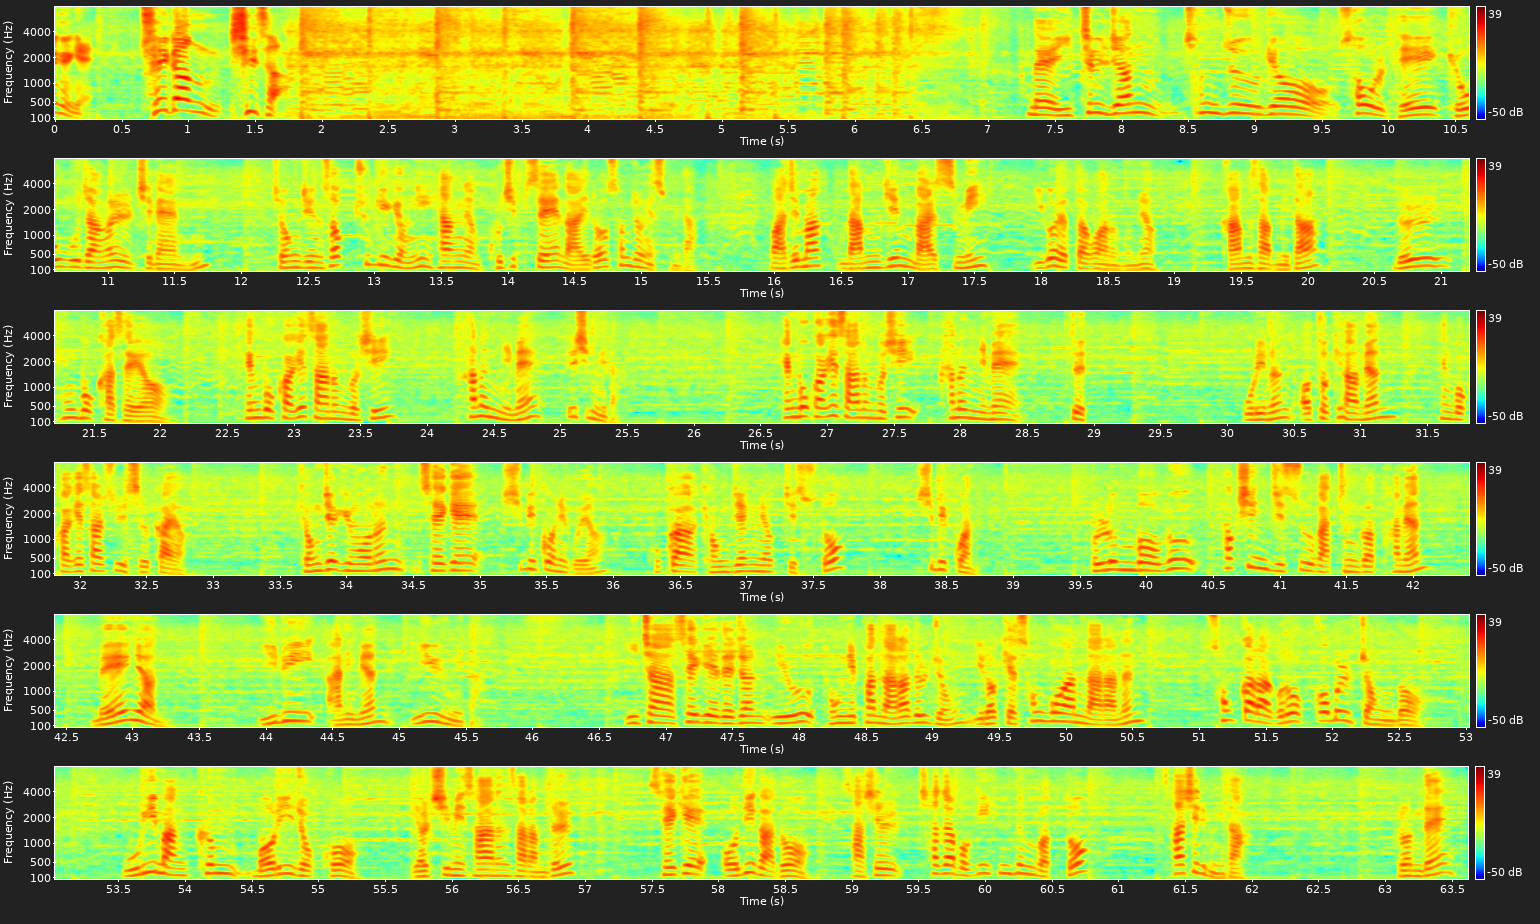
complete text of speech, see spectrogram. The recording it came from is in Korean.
최경영의 최강 시사. 네, 이틀 전 천주교 서울 대교구장을 지낸 정진석 추기경이 향년 90세의 나이로 선종했습니다. 마지막 남긴 말씀이 이거였다고 하는군요. 감사합니다. 늘 행복하세요. 행복하게 사는 것이 하느님의 뜻입니다. 행복하게 사는 것이 하느님의 뜻. 우리는 어떻게 하면 행복하게 살 수 있을까요? 경제 규모는 세계 10위권이고요. 국가 경쟁력 지수도 10위권. 블룸버그 혁신 지수 같은 것 하면 매년 1위 아니면 2위입니다. 2차 세계대전 이후 독립한 나라들 중 이렇게 성공한 나라는 손가락으로 꼽을 정도. 우리만큼 머리 좋고 열심히 사는 사람들 세계 어디 가도 사실 찾아보기 힘든 것도 사실입니다. 그런데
